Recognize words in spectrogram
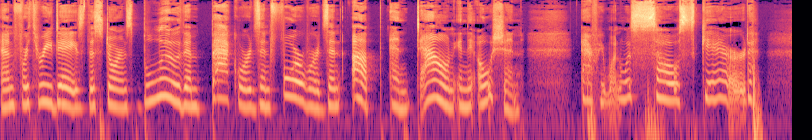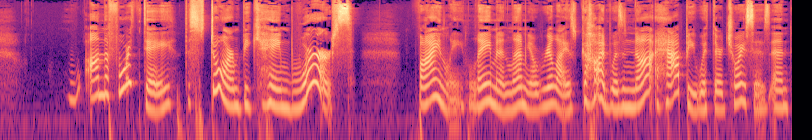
And for three days, the storms blew them backwards and forwards and up and down in the ocean. Everyone was so scared. On the fourth day, the storm became worse. Finally, Laman and Lemuel realized God was not happy with their choices and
